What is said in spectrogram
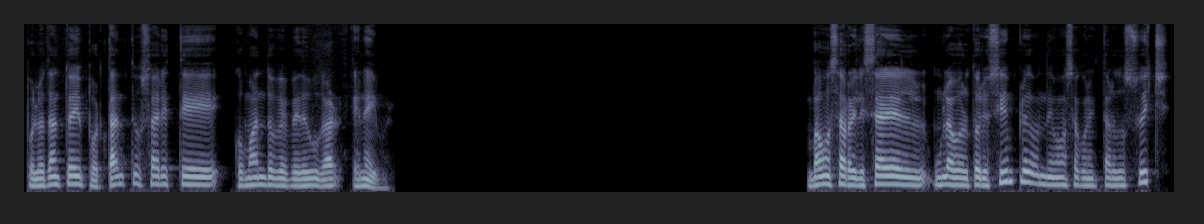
Por lo tanto, es importante usar este comando ppdu enable. Vamos a realizar un laboratorio simple donde vamos a conectar dos switches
